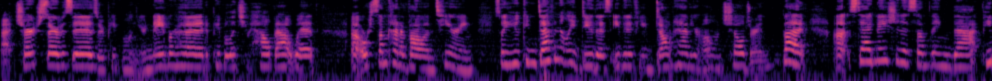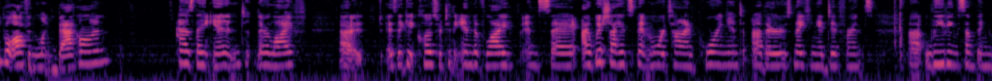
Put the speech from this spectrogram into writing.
uh, church services or people in your neighborhood, people that you help out with, uh, or some kind of volunteering. So you can definitely do this even if you don't have your own children. But uh, stagnation is something that people often look back on as they end their life uh, as they get closer to the end of life and say, I wish I had spent more time pouring into others, making a difference, uh, leaving something,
